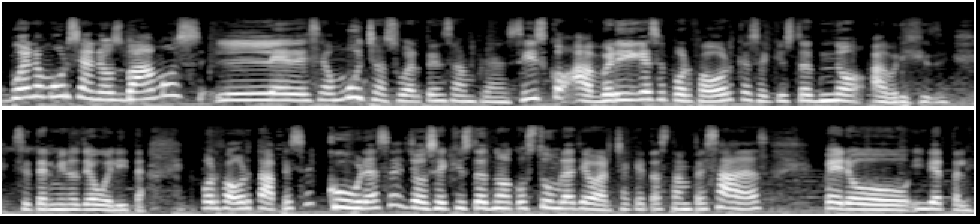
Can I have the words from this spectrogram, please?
Bueno, Murcia, nos vamos. Le deseo mucha suerte en San Francisco. Abríguese, por favor, que sé que usted no abríguese, ese términos de abuelita. Por favor, tápese, cúbrase. Yo sé que usted no acostumbra a llevar chaquetas tan pesadas, pero inviértale,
